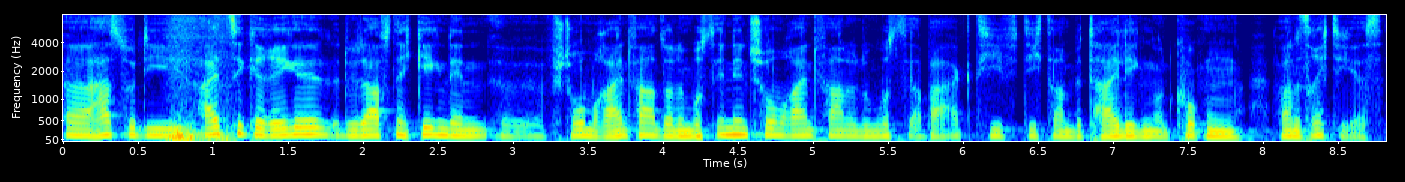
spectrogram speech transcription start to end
äh, hast du die einzige Regel, du darfst nicht gegen den äh, Strom reinfahren, sondern musst in den Strom reinfahren und du musst aber aktiv dich daran beteiligen und gucken, wann es richtig ist.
